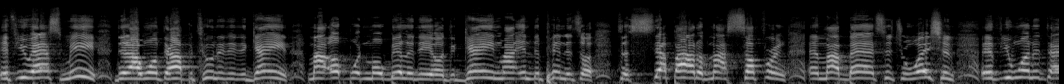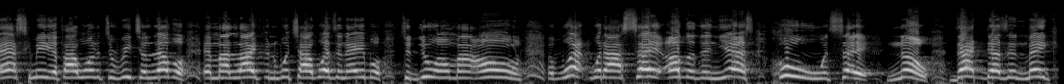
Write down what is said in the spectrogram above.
If you ask me, did I want the opportunity to gain my upward mobility or to gain my independence or to step out of my suffering and my bad situation? If you wanted to ask me if I wanted to reach a level in my life in which I wasn't able to do on my own, what would I say other than yes? Who would say no? That doesn't make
